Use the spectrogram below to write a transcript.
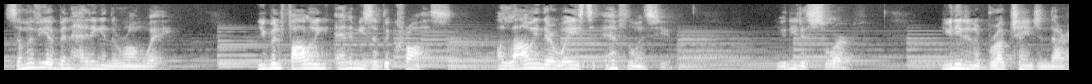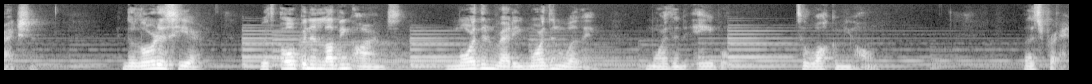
Some of you have been heading in the wrong way. You've been following enemies of the cross, allowing their ways to influence you. You need to swerve. You need an abrupt change in direction. And the Lord is here with open and loving arms, more than ready, more than willing, more than able to welcome you home. Let's pray.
